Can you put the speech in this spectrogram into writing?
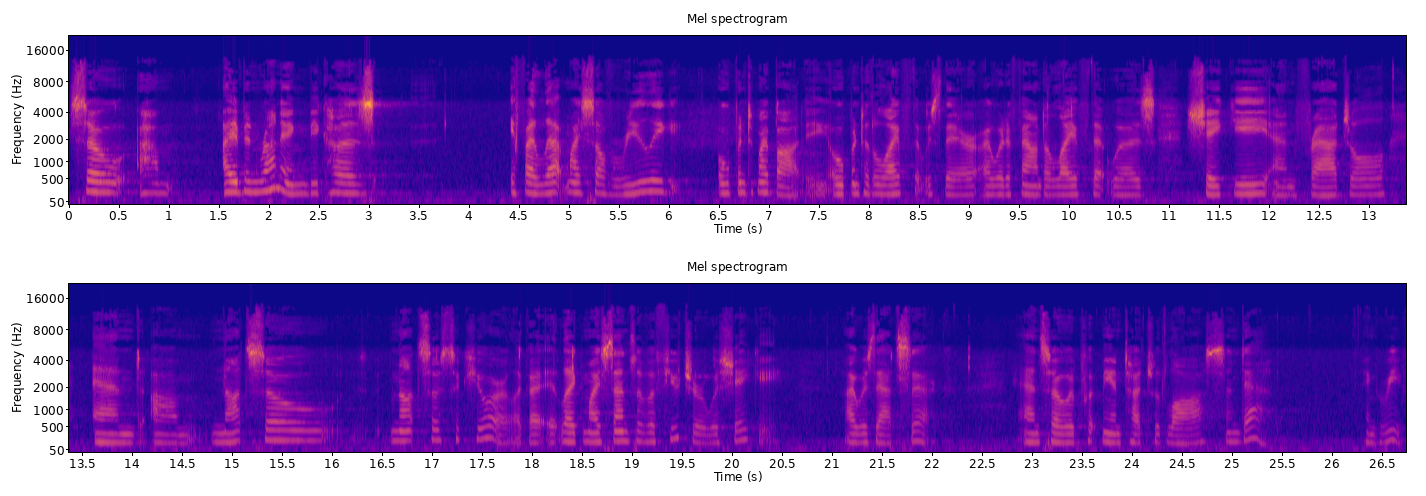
So um, I had been running because if I let myself really open to my body, open to the life that was there, I would have found a life that was shaky and fragile and um, not so not so secure. Like I, it, like my sense of a future was shaky. I was that sick, and so it put me in touch with loss and death and grief.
